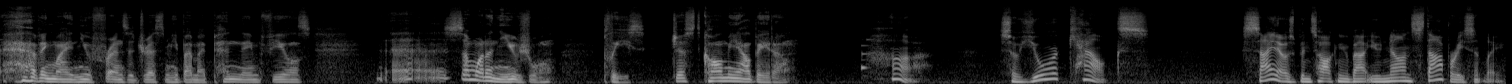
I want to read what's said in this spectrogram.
Having my new friends address me by my pen name feels... Uh, somewhat unusual. Please, just call me Albedo. Huh. So you're Calx. Cyno's been talking about you non-stop recently.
